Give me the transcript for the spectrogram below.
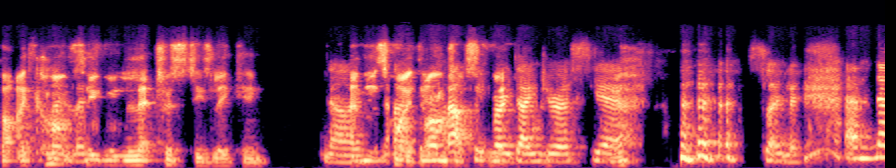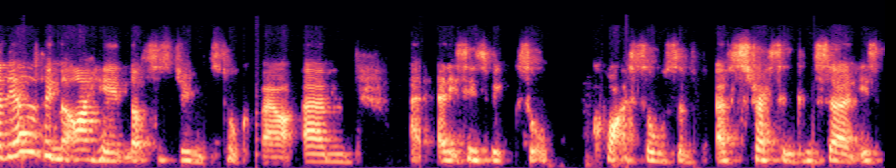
but I can't see when electricity is leaking. No, and that's no, quite dangerous. Well, that's very dangerous. Yeah. yeah. Slowly. Um, now, the other thing that I hear lots of students talk about, um, and it seems to be sort of quite a source of, of stress and concern, is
